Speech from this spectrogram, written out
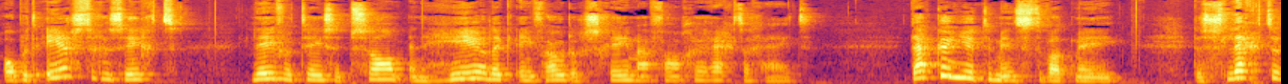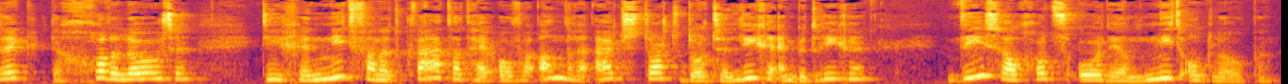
Op het eerste gezicht levert deze psalm een heerlijk eenvoudig schema van gerechtigheid. Daar kun je tenminste wat mee. De slechterik, de goddeloze, die geniet van het kwaad dat hij over anderen uitstort door te liegen en bedriegen, die zal Gods oordeel niet ontlopen.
